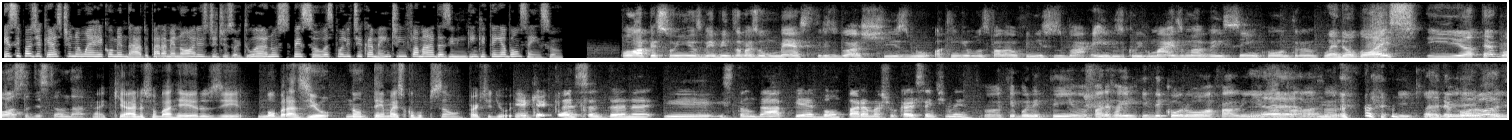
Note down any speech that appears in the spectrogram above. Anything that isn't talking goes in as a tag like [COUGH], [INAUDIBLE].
Esse podcast não é recomendado para menores de 18 anos, pessoas politicamente inflamadas e ninguém que tenha bom senso. Olá, pessoinhas, bem-vindos a mais um Mestres do Achismo. Aqui quem vos fala é o Vinícius Barreiros e comigo mais uma vez se encontra. Wendel Góes e eu até gosto de stand-up. Aqui é Alisson Barreiros e no Brasil não tem mais corrupção a partir de hoje. E aqui é Clédio Santana e stand-up é bom para machucar sentimentos. Ó, que bonitinho, parece alguém que decorou uma falinha É, pra falar, sabe? [LAUGHS] Que- que Mas decorou. né?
